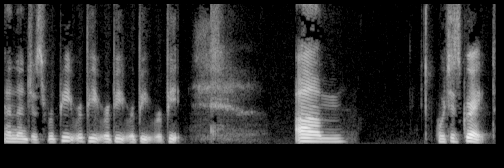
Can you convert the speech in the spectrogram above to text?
and then just repeat repeat repeat repeat repeat um which is great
